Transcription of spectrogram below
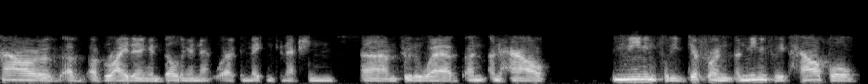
power of, of, of, writing and building a network and making connections um, through the web and, and how meaningfully different and meaningfully powerful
